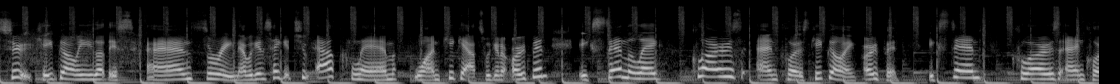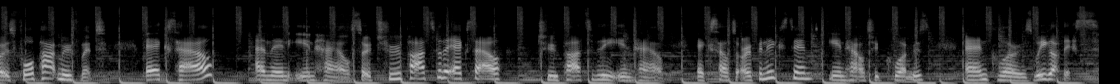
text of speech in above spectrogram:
two, keep going, you got this, and three. Now we're gonna take it to our clam one kick outs. We're gonna open, extend the leg, close, and close. Keep going, open, extend, close, and close. Four part movement. Exhale, and then inhale. So two parts for the exhale, two parts for the inhale. Exhale to open extend, inhale to close and close. We got this.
